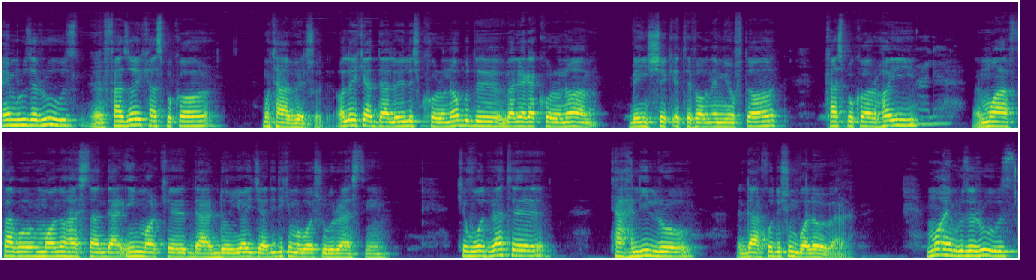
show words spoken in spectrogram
امروز روز فضای کسب و کار متحول شده. حالا یکی از دلایلش کرونا بوده ولی اگر کرونا هم به این شکل اتفاق نمیافتاد کسب و کارهایی بله. موفق و مانا هستند در این مارکت در دنیای جدیدی که ما باش روبرو هستیم. که قدرت تحلیل رو در خودشون بالا ببرن. ما امروز روز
